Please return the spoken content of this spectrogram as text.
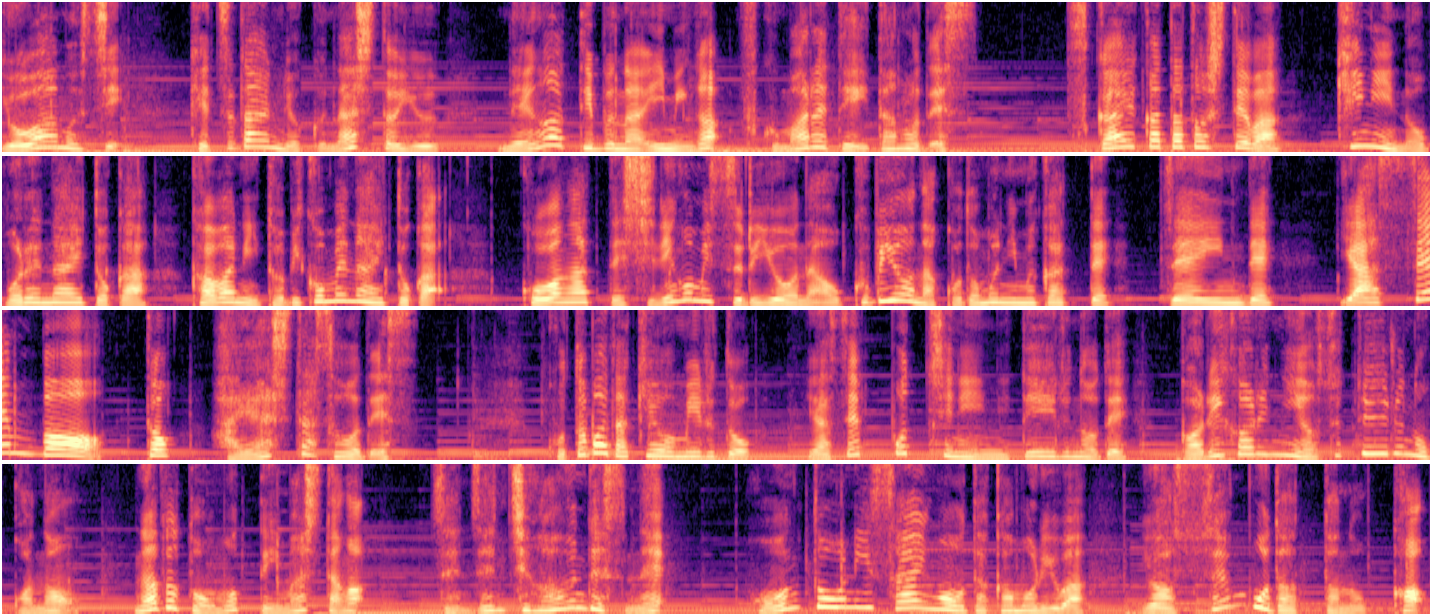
弱虫決断力なしというネガティブな意味が含まれていたのです。使い方としては木に登れないとか川に飛び込めないとか怖がって尻込みするような臆病な子供に向かって全員で「やっせんぼう!」と生やしたそうです。言葉だけを見ると痩せっぽっちに似ているのでガリガリに痩せているのかななどと思っていましたが全然違うんですね。本当に西郷隆盛はやっせんぼだったのか。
